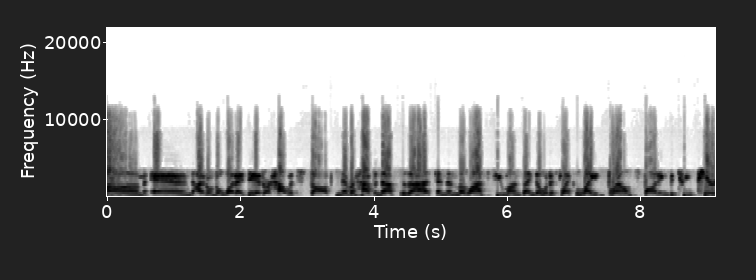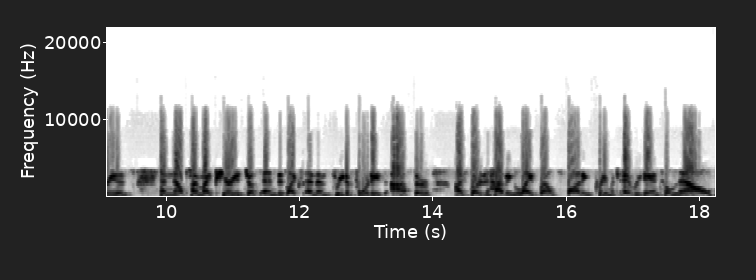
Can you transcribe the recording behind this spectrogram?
Um, and I don't know what I did or how it stopped. Never happened after that. And then the last few months, I noticed like light brown spotting between periods. And now my period just ended, like, and then three to four days after, I started having light brown spotting pretty much every day until now.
